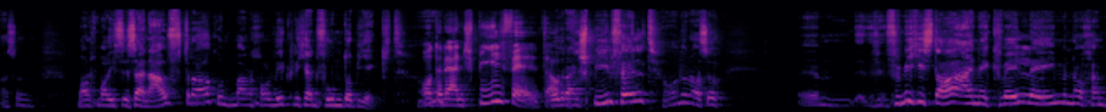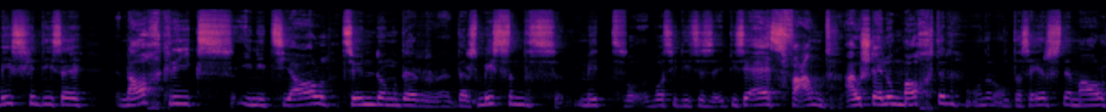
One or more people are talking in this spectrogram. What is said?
Also manchmal ist es ein Auftrag und manchmal wirklich ein Fundobjekt. Oder ein Spielfeld. Auch. Oder ein Spielfeld. Oder? Also, ähm, für mich ist da eine Quelle immer noch ein bisschen diese Nachkriegsinitialzündung der, der Smithsons, mit, wo, wo sie dieses, diese As-Found-Ausstellung machten oder, und das erste Mal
